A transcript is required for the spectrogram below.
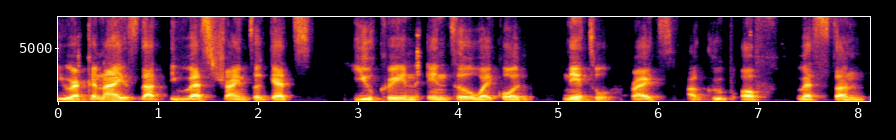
he recognized that the West trying to get Ukraine into what we call NATO, right? A group of Western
